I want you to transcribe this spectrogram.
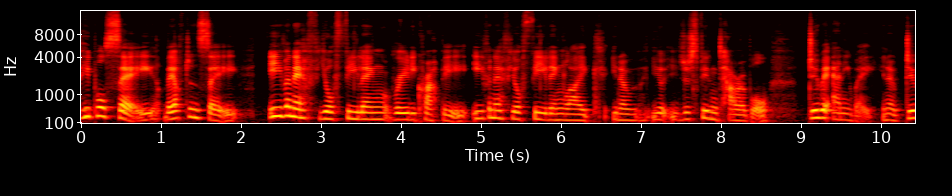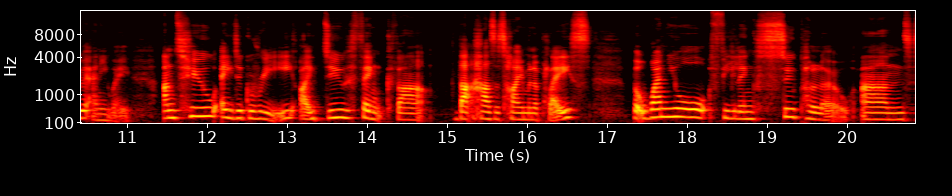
people say, they often say, even if you're feeling really crappy, even if you're feeling like, you know, you're, you're just feeling terrible, do it anyway, you know, do it anyway. And to a degree, I do think that that has a time and a place. But when you're feeling super low and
